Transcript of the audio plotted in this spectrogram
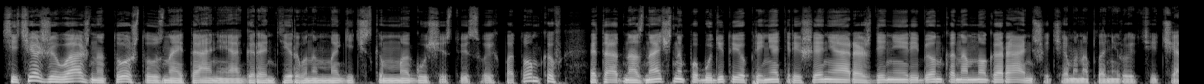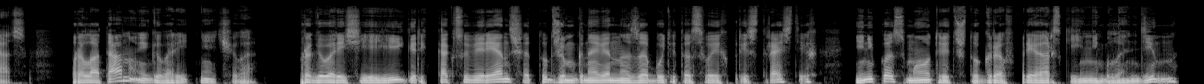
Сейчас же важно то, что узнает Аня о гарантированном магическом могуществе своих потомков, это однозначно побудит ее принять решение о рождении ребенка намного раньше, чем она планирует сейчас. Про Латану и говорить нечего проговорить ей Игорь, как суверенша тут же мгновенно забудет о своих пристрастиях и не посмотрит, что граф Приарский не блондин,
